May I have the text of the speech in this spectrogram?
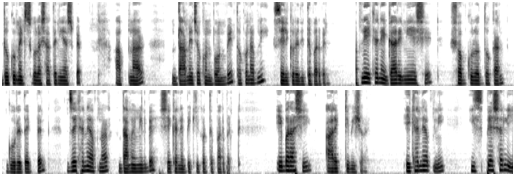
ডকুমেন্টসগুলো সাথে নিয়ে আসবেন। আপনার দামে যখন বনবে, তখন আপনি সেল করে দিতে পারবেন। আপনি এখানে গাড়ি নিয়ে এসে সবগুলো দোকান ঘুরে দেখবেন, যেখানে আপনার দামে মিলবে সেখানে বিক্রি করতে পারবেন। এবার আসি আরেকটি বিষয়। এখানে আপনি স্পেশালি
